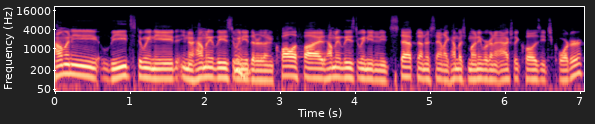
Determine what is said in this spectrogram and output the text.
how many leads do we need, you know, how many leads do we need that are then qualified, how many leads do we need in each step to understand like how much money we're going to actually close each quarter.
